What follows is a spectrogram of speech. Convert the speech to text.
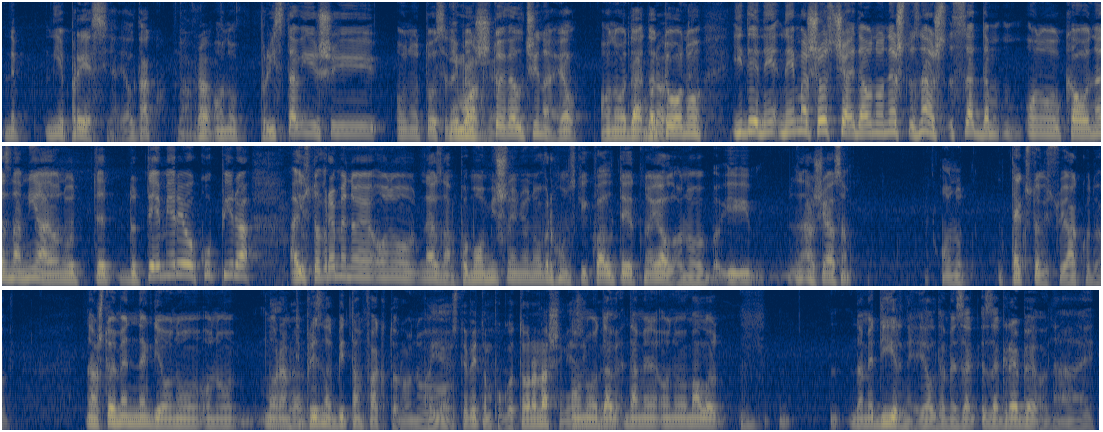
ne, nije presija, jel tako? Dobro. Ono, pristaviš i ono, to se I nekako, može. to je veličina, jel? Ono da, da to ono ide ne, nemaš osjećaj da ono nešto znaš sad da ono kao ne znam ni ja ono te, do te mjere okupira a istovremeno je ono ne znam po mom mišljenju ono vrhunski kvalitetno jel ono i znaš ja sam ono tekstovi su jako dobri Znaš, to je meni negdje, ono, ono moram Dobre. ti priznat, bitan faktor. Ono, pa jeste bitan, pogotovo na našem jeziku. Ono, da, da me, ono, malo, da me dirne, jel, da me zagrebe, onaj,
